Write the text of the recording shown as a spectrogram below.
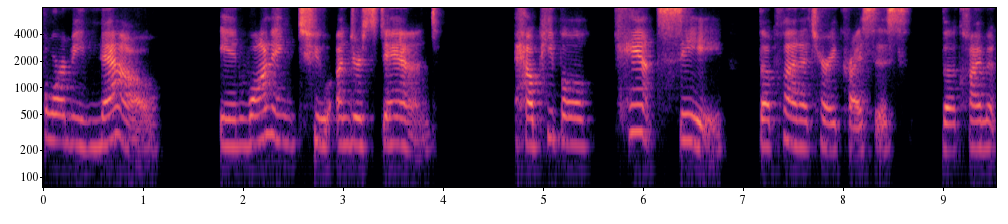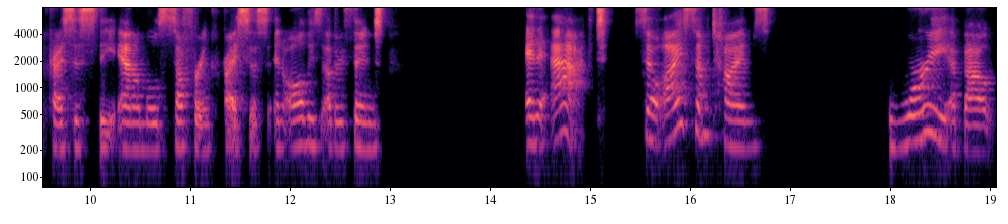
for me now in wanting to understand how people can't see the planetary crisis, the climate crisis, the animals suffering crisis, and all these other things and act. So I sometimes worry about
